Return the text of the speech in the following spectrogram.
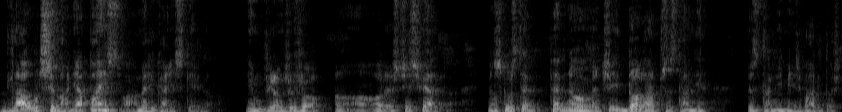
dla utrzymania państwa amerykańskiego. Nie mówiąc już o, o, o reszcie świata. W związku z tym w pewnym momencie dolar przestanie, przestanie mieć wartość.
